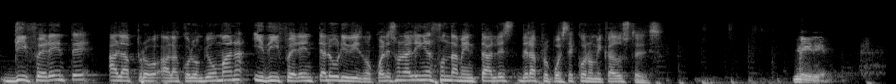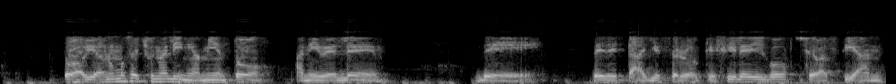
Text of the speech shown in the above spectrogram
diferente a la, a la Colombia humana y diferente al uribismo? ¿Cuáles son las líneas fundamentales de la propuesta económica de ustedes? Miren, todavía no hemos hecho un alineamiento a nivel de, de, de detalles, pero lo que sí le digo, Sebastián,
